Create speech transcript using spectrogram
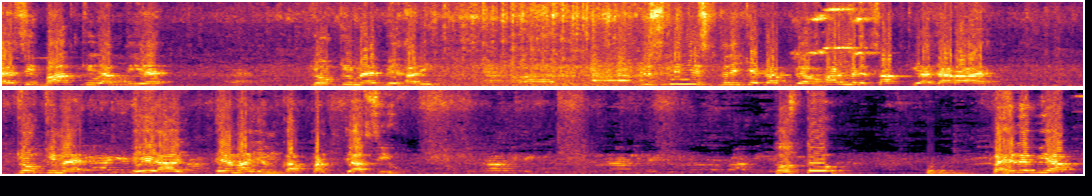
ऐसी बात की जाती है क्योंकि मैं बिहारी हूँ। इसलिए इस तरीके का व्यवहार मेरे साथ किया जा रहा है। क्योंकि मैं ए आई एम आई एम का प्रत्याशी हूँ। दोस्तों, पहले भी आप,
